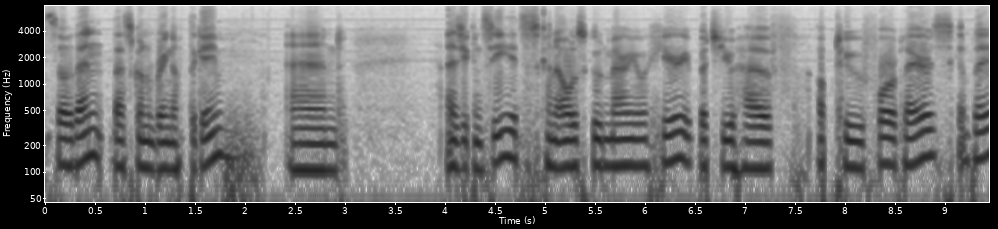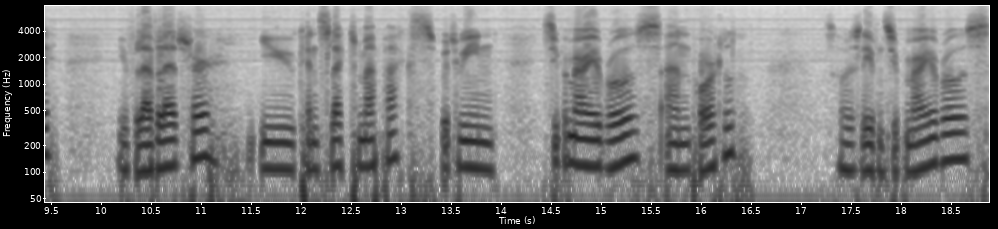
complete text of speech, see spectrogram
So then that's going to bring up the game and as you can see it's kind of old school Mario here but you have up to four players can play. You have level editor, you can select map packs between Super Mario Bros. and Portal. So I'll just leave in Super Mario Bros.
